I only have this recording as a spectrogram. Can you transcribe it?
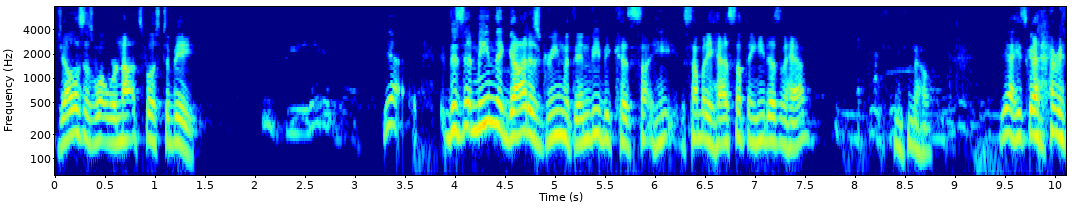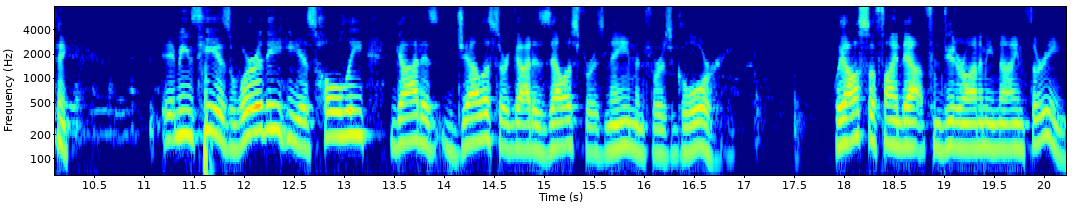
Jealous is what we're not supposed to be. He created us. Yeah. Does it mean that God is green with envy because he, somebody has something he doesn't have? no. Yeah, he's got everything. It means he is worthy, he is holy, God is jealous or God is zealous for his name and for his glory. We also find out from Deuteronomy 9 3.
